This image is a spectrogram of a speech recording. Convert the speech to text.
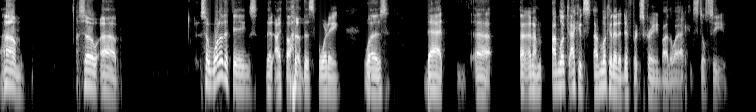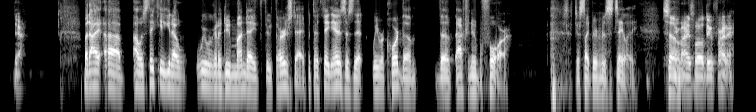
Um, so, uh, so one of the things that I thought of this morning was that, uh, and I'm I'm look I could I'm looking at a different screen by the way. I can still see you. Yeah. But I uh, I was thinking, you know, we were going to do Monday through Thursday, but the thing is, is that we record them the afternoon before, just like Business Daily. So you might as well do Friday.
